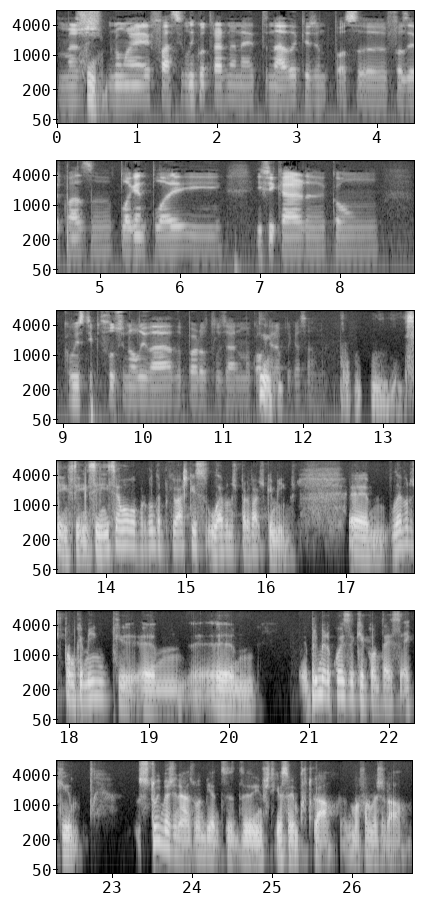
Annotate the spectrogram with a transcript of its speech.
mas Sim. não é fácil encontrar na net nada que a gente possa fazer quase plug and play e, e ficar uh, com, com esse tipo de funcionalidade para utilizar numa qualquer sim. aplicação. É? Sim, sim, sim. Isso é uma boa pergunta porque eu acho que isso leva-nos para vários caminhos. Um, leva-nos para um caminho que um, um, a primeira coisa que acontece é que se tu imaginares o ambiente de investigação em Portugal, de uma forma geral,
